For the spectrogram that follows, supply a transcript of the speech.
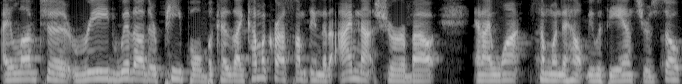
I love to read with other people because I come across something that I'm not sure about, and I want someone to help me with the answers. So,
